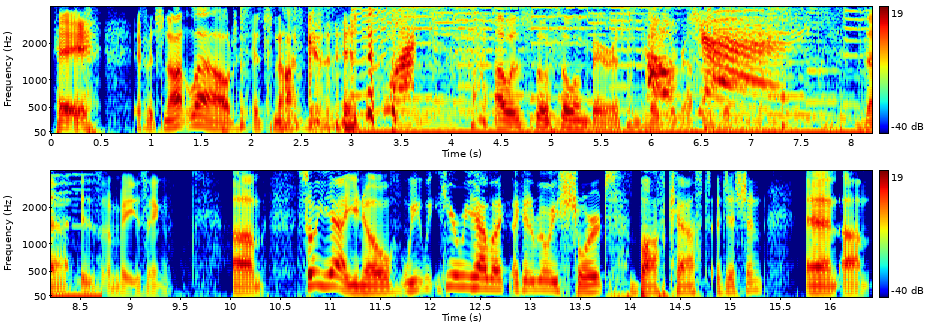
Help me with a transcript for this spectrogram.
Hey, if it's not loud, it's not good. I was so, so embarrassed and hid the rest of the That is amazing. Um, so yeah, you know, we, we here we have a, like a really short Boffcast edition, and um,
